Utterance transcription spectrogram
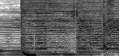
Yeah.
